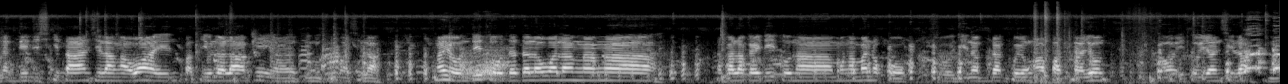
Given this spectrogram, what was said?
Nagdidiskitahan silang awain, pati yung lalaki, ah, tinutuka sila. Ngayon, dito, dadalawa lang ang ah, nakalagay dito na mga manok ko. So, dinagdag ko yung apat na yon. No, ito yan sila. No?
